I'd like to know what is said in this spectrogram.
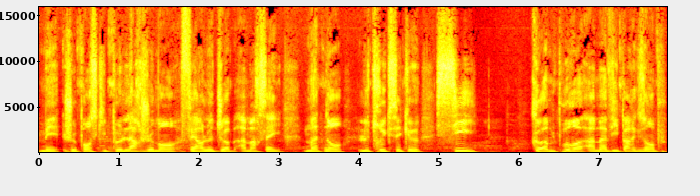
Mais je pense qu'il peut largement faire le job à Marseille. Maintenant, le truc, c'est que si comme pour Amavi par exemple,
